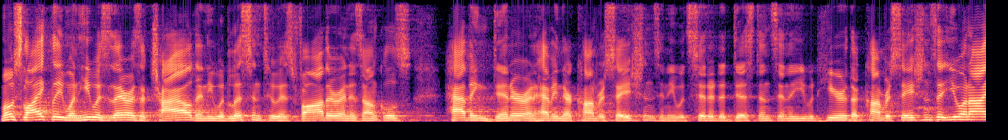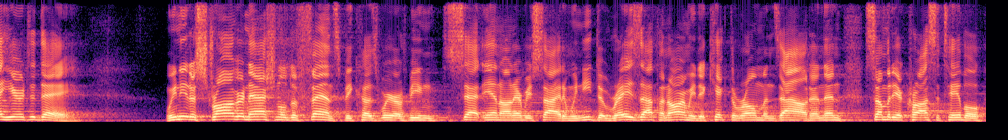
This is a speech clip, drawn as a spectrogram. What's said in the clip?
Most likely, when he was there as a child and he would listen to his father and his uncles having dinner and having their conversations, and he would sit at a distance and he would hear the conversations that you and I hear today. We need a stronger national defense because we are being set in on every side, and we need to raise up an army to kick the Romans out. And then somebody across the table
